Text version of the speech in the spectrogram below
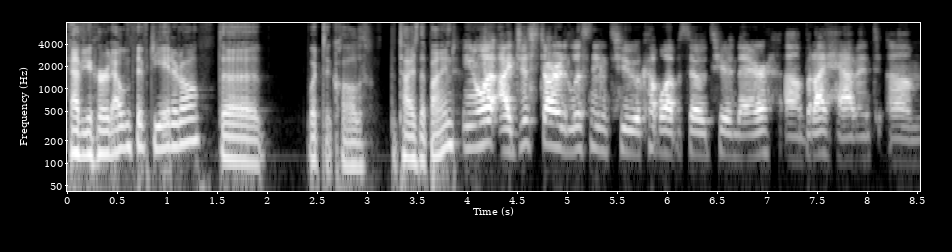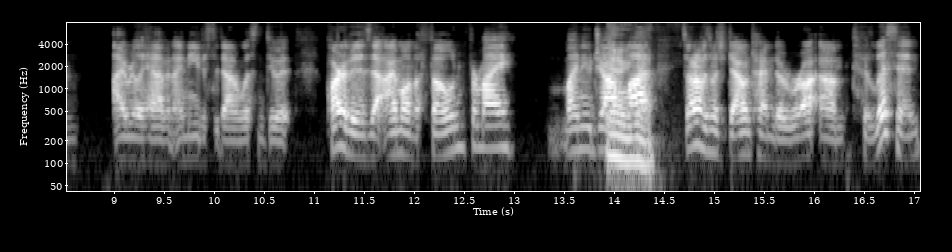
Have you heard album 58 at all? The, what's it called? The Ties That Bind? You know what? I just started listening to a couple episodes here and there, um, but I haven't. Um, I really haven't. I need to sit down and listen to it. Part of it is that I'm on the phone for my my new job Yeah, a lot, yeah. so I don't have as much downtime to um to listen.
